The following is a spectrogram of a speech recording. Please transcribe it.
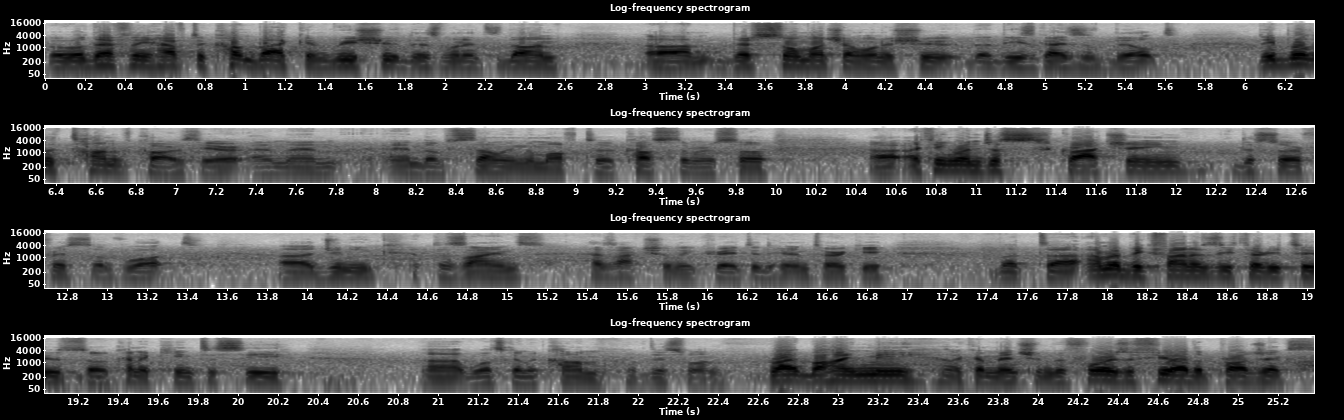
but we'll definitely have to come back and reshoot this when it's done. Um, there's so much I want to shoot that these guys have built. They build a ton of cars here and then end up selling them off to customers. So uh, I think I'm just scratching the surface of what uh, Junique Designs has actually created here in Turkey. But uh, I'm a big fan of Z32, so kind of keen to see uh, what's going to come of this one. Right behind me, like I mentioned before, is a few other projects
